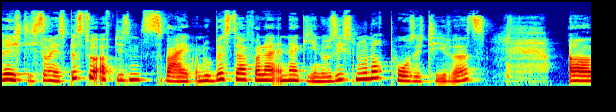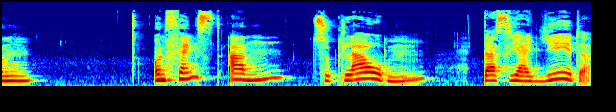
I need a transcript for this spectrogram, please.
richtig. So, jetzt bist du auf diesem Zweig und du bist da voller Energie und du siehst nur noch Positives ähm, und fängst an zu glauben, dass ja jeder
